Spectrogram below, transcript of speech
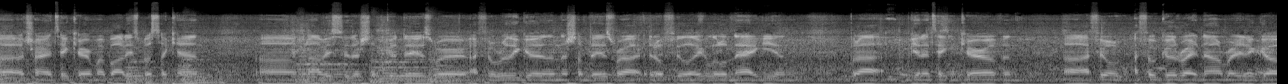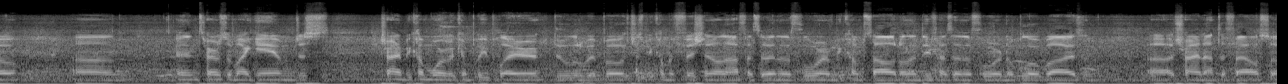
uh, trying to take care of my body as best I can. Um, and obviously, there's some good days where I feel really good, and then there's some days where I, it'll feel like a little naggy, and but I, I'm getting taken care of, and uh, I feel I feel good right now. I'm ready to go. Um, and in terms of my game, just trying to become more of a complete player, do a little bit both, just become efficient on the offensive end of the floor and become solid on the defensive end of the floor, no blow bys, and uh, trying not to foul. So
